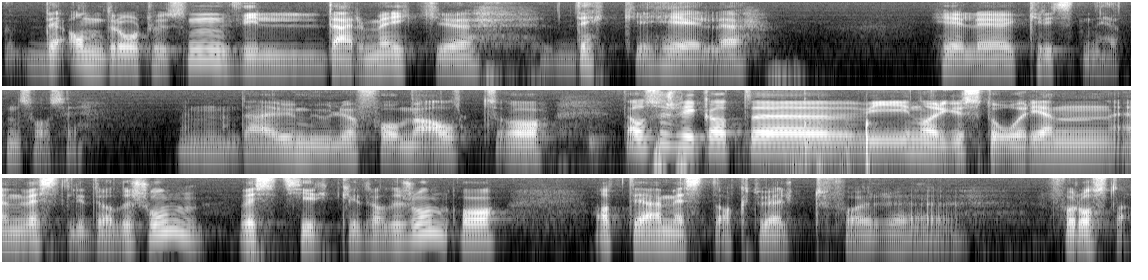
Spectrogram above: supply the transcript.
det andre årtusen vil dermed ikke dekke hele, hele kristenheten, så å si. Men det er umulig å få med alt. Og det er også slik at uh, vi i Norge står i en, en vestlig tradisjon, vestkirkelig tradisjon, og at det er mest aktuelt for, uh, for oss, da.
